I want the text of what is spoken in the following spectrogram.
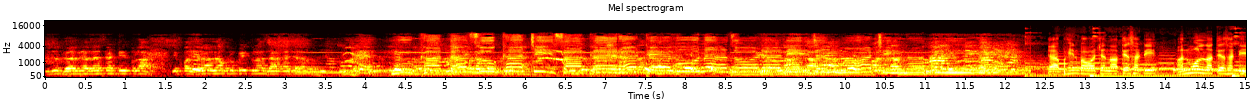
तुझं घर करण्यासाठी तुला ती पंधरा लाख रुपये तुला जागा मुखात सुखाची साखर ठेवून जोडली जन्माची या बहीण भावाच्या नात्यासाठी अनमोल नात्यासाठी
